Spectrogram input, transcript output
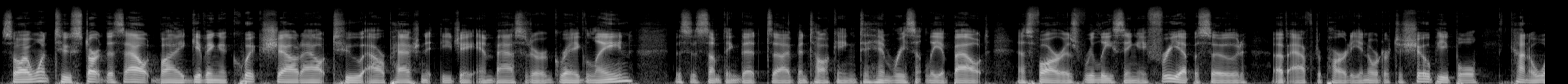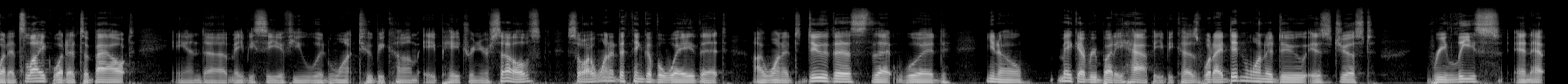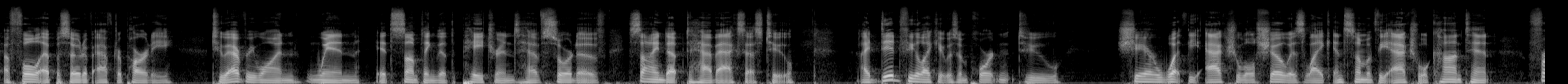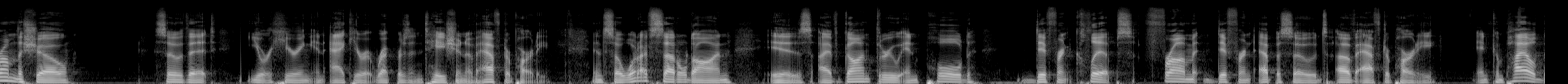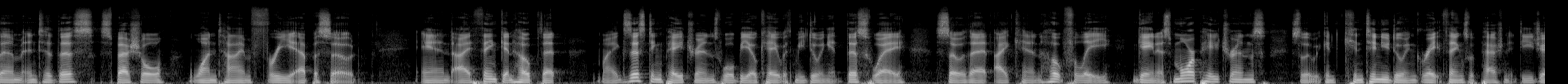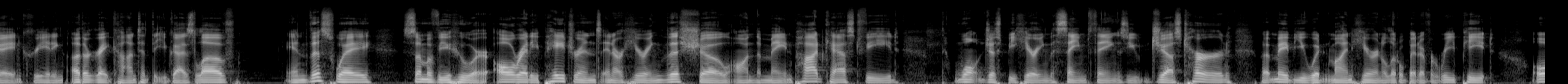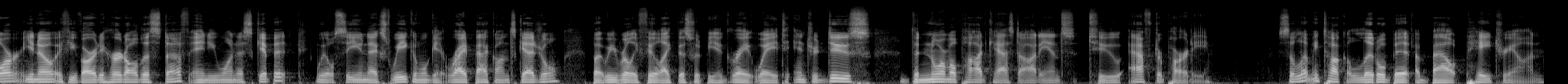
So I want to start this out by giving a quick shout out to our Passionate DJ ambassador, Greg Lane. This is something that uh, I've been talking to him recently about as far as releasing a free episode of After Party in order to show people kind of what it's like, what it's about, and uh, maybe see if you would want to become a patron yourselves. So I wanted to think of a way that I wanted to do this that would, you know, make everybody happy because what I didn't want to do is just release an, a full episode of After Party to everyone when it's something that the patrons have sort of signed up to have access to. I did feel like it was important to share what the actual show is like and some of the actual content from the show so that you're hearing an accurate representation of After Party. And so, what I've settled on is I've gone through and pulled different clips from different episodes of After Party and compiled them into this special one time free episode. And I think and hope that my existing patrons will be okay with me doing it this way so that I can hopefully gain us more patrons so that we can continue doing great things with Passionate DJ and creating other great content that you guys love. And this way, some of you who are already patrons and are hearing this show on the main podcast feed won't just be hearing the same things you just heard, but maybe you wouldn't mind hearing a little bit of a repeat. Or, you know, if you've already heard all this stuff and you want to skip it, we'll see you next week and we'll get right back on schedule. But we really feel like this would be a great way to introduce the normal podcast audience to After Party. So let me talk a little bit about Patreon.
